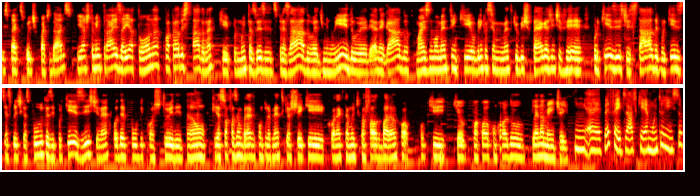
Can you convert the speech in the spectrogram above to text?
espectros político-partidários. E acho que também traz aí à tona o papel do Estado, né, que por muitas vezes é desprezado, é diminuído, ele é negado, mas no momento em que, eu brinco assim, no momento que o bicho pega, a gente vê por que existe Estado e por que existem as políticas públicas e por que existe né, poder público constituído. Então, queria só fazer um breve complemento que eu achei que conecta muito com a fala do Barão, com, que, que eu, com a qual eu concordo plenamente aí. Sim, é perfeito. Eu acho que é muito isso.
